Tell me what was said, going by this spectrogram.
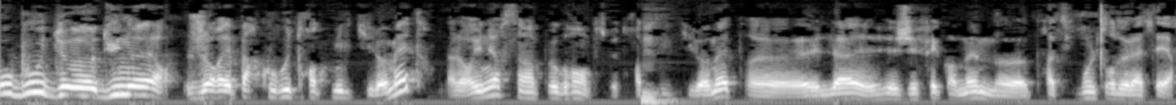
au bout d'une heure, j'aurais parcouru 30 000 kilomètres. Alors une heure, c'est un peu grand parce que 30 000 kilomètres, euh, là, j'ai fait quand même euh, pratiquement le tour de la Terre.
